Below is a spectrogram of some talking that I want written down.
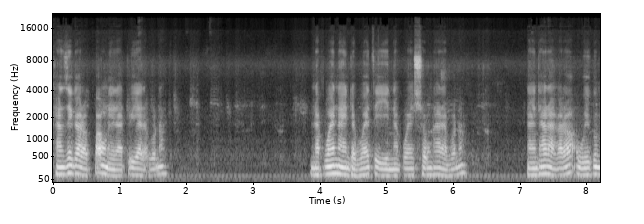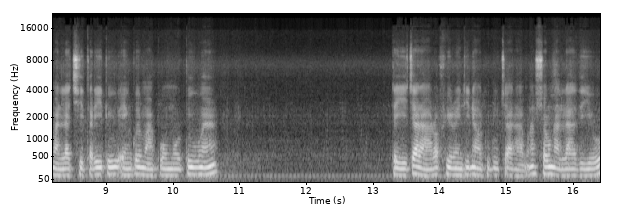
ခံစစ်ကတော့ပေါက်နေတာတွေ့ရတယ်ပေါ့နော်နှစ်ပွဲနိုင်တစ်ပွဲတည်နှစ်ပွဲရှုံးထားတာပေါ့နော်နိုင်ထားတာကတော့အဝေးကွင်းမှာလက်ချီ32အိမ်ကွင်းမှာကိုမို21တည်ကြတာကတော့ Fiorentina ကိုတူတူကြတာပေါ့နော်ရှုံးတာလာဇီယို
